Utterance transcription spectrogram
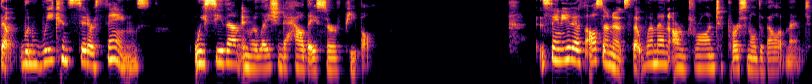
that when we consider things, we see them in relation to how they serve people. St. Edith also notes that women are drawn to personal development.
